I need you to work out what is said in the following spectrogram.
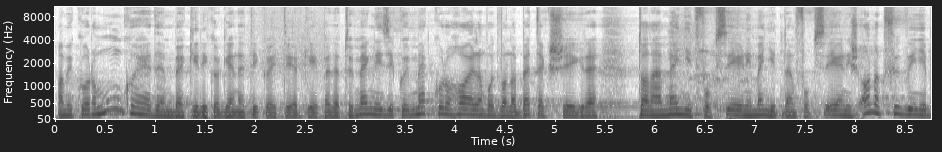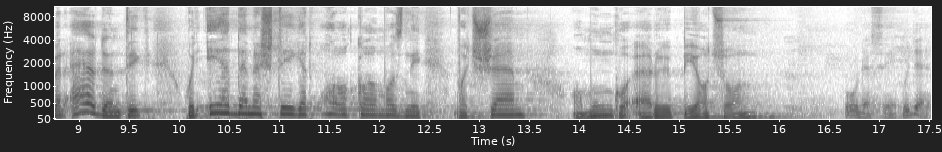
amikor a munkahelyeden bekérik a genetikai térképedet, hogy megnézik, hogy mekkora hajlamod van a betegségre, talán mennyit fogsz élni, mennyit nem fogsz élni, és annak függvényében eldöntik, hogy érdemes téged alkalmazni, vagy sem a munkaerőpiacon. Ó, de szép, ugye?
